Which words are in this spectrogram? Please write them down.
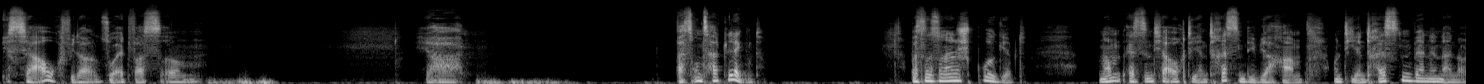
ist ja auch wieder so etwas, ähm, ja, was uns halt lenkt. Was uns eine Spur gibt. Ne? Es sind ja auch die Interessen, die wir haben. Und die Interessen werden in einer,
